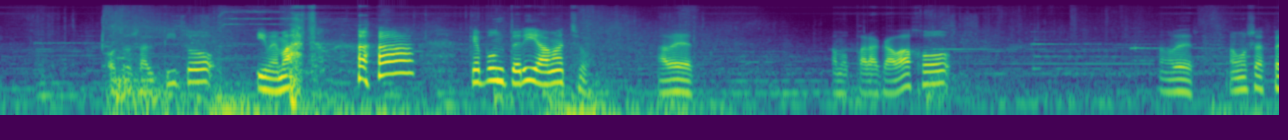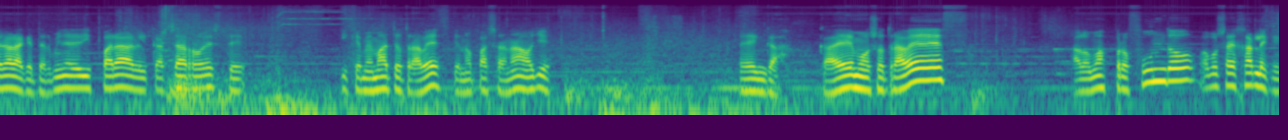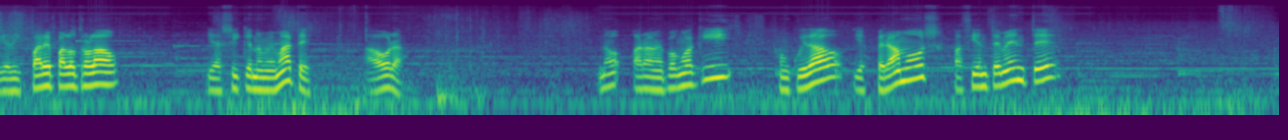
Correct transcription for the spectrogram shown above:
Otro saltito y me mata. ¡Qué puntería, macho! A ver. Vamos para acá abajo. A ver. Vamos a esperar a que termine de disparar el cacharro este. Y que me mate otra vez. Que no pasa nada, oye. Venga. Caemos otra vez a lo más profundo. Vamos a dejarle que dispare para el otro lado. Y así que no me mate. Ahora. No, ahora me pongo aquí. Con cuidado. Y esperamos pacientemente.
